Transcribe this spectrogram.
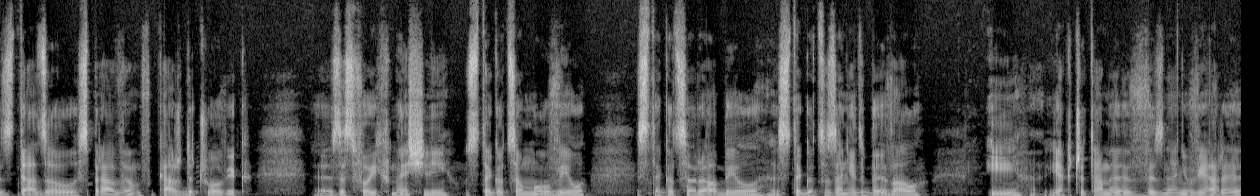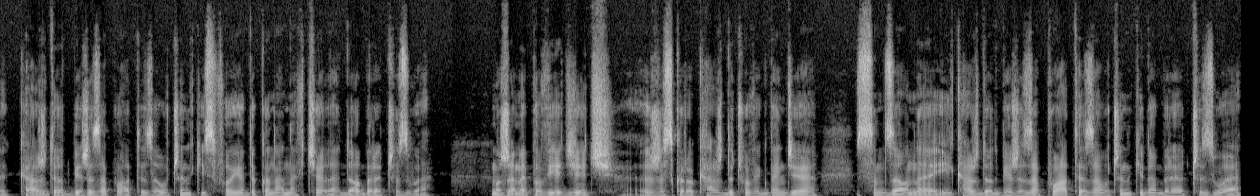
zdadzą sprawę, każdy człowiek ze swoich myśli, z tego, co mówił, z tego, co robił, z tego, co zaniedbywał. I jak czytamy w wyznaniu wiary, każdy odbierze zapłaty za uczynki swoje dokonane w ciele, dobre czy złe. Możemy powiedzieć, że skoro każdy człowiek będzie sądzony i każdy odbierze zapłatę za uczynki dobre czy złe,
